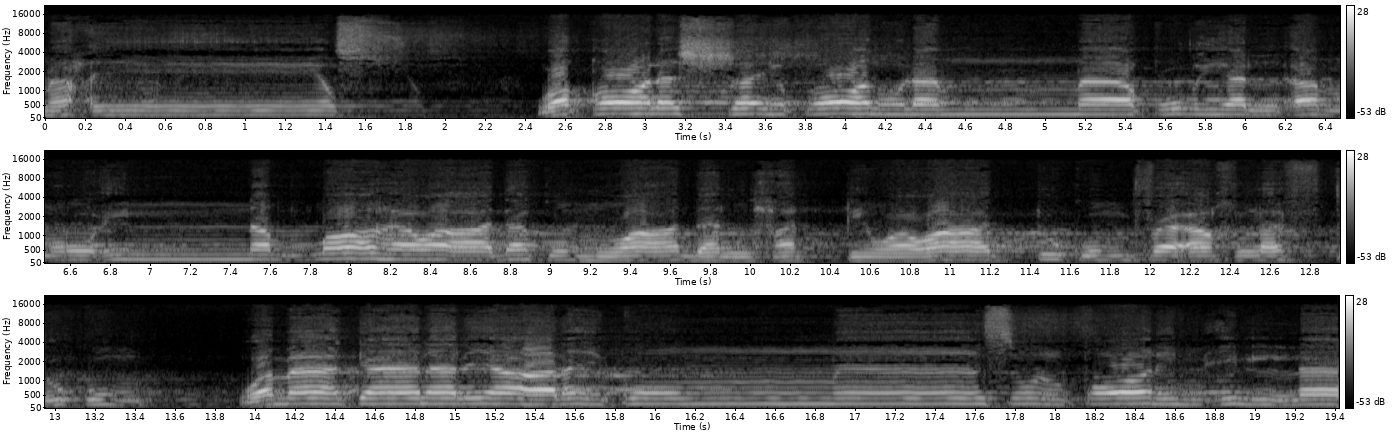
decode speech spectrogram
مَّحِيصٍ. وَقَالَ الشَّيْطَانُ لَمَّا قُضِيَ الْأَمْرُ إِنَّ إِنَّ اللَّهَ وَعَدَكُمْ وَعْدَ الْحَقِّ وَوَعَدتُّكُمْ فَأَخْلَفْتُكُمْ ۖ وَمَا كَانَ لِي عَلَيْكُم مِّن سُلْطَانٍ إِلَّا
